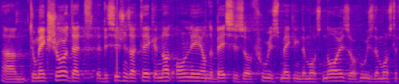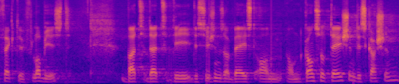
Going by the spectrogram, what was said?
Um, to make sure that decisions are taken not only on the basis of who is making the most noise or who is the most effective lobbyist, but that the decisions are based on, on consultation, discussion,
